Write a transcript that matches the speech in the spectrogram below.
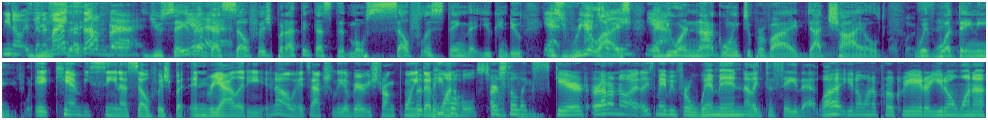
you know, is gonna You suffer say- from that. You say that that's selfish, but I think that's the most selfless thing that you can do Yes, is realize actually, yeah. that you are not going to provide that child with what they need. It can be seen as selfish, but in reality, no. It's actually a very strong point But that one holds to. Are still like mm-hmm. scared, or I don't know. At least maybe for women, I like to say that. What you don't want to procreate, or you don't want to,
